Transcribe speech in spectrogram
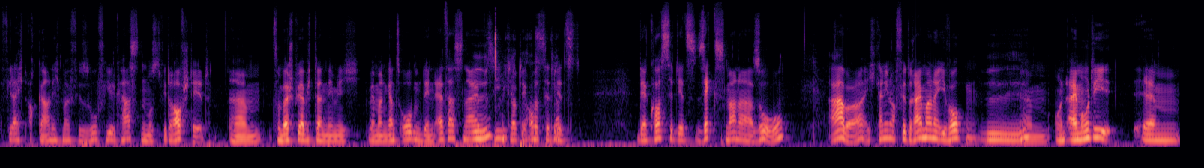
vielleicht auch gar nicht mal für so viel casten musst, wie draufsteht. Ähm, zum Beispiel habe ich dann nämlich, wenn man ganz oben den Ether Snipe Mhm, sieht, glaub, der kostet jetzt der kostet jetzt 6 Mana so, aber ich kann ihn auch für 3 Mana evoken. Mhm. Ähm, und Aimoti ähm,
